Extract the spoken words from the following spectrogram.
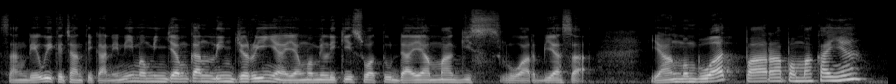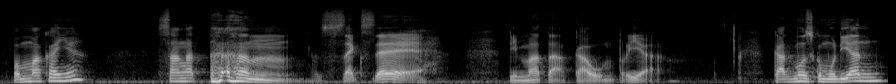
sang dewi kecantikan ini meminjamkan lingerinya yang memiliki suatu daya magis luar biasa yang membuat para pemakainya pemakainya sangat seksi di mata kaum pria. Katmus kemudian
